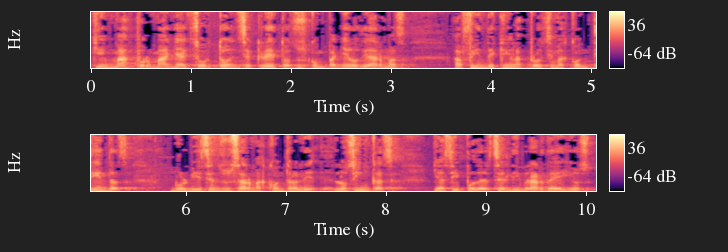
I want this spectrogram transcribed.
quien más por maña exhortó en secreto a sus compañeros de armas, a fin de que en las próximas contiendas volviesen sus armas contra los incas y así poderse librar de ellos,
